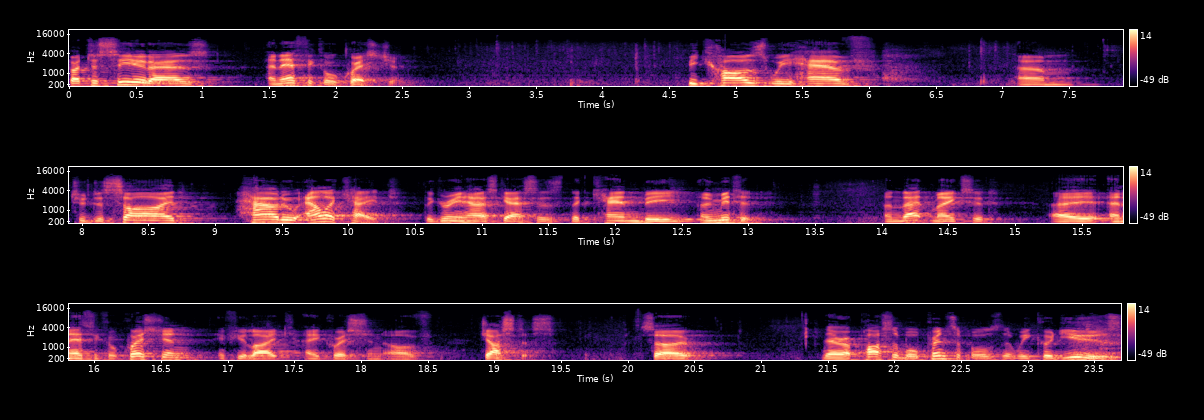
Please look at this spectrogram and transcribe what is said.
but to see it as an ethical question. Because we have um, to decide how to allocate the greenhouse gases that can be emitted. And that makes it a, an ethical question, if you like, a question of justice. So there are possible principles that we could use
